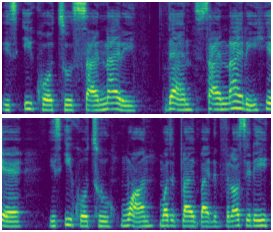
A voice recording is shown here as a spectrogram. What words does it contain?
is equal to sine 90 then sine 90 here is equal to 1 multiplied by the velocity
